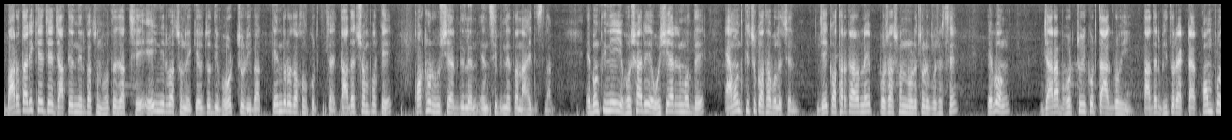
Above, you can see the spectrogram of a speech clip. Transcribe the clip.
বারো তারিখে যে জাতীয় নির্বাচন হতে যাচ্ছে, এই নির্বাচনে কেউ যদি ভোট চুরি বা কেন্দ্র দখল করতে চায়, তাদের সম্পর্কে কঠোর হুঁশিয়ার দিলেন এনসিপি নেতা নাহিদ ইসলাম। এবং তিনি এই হুঁশিয়ারি হুঁশিয়ারির মধ্যে এমন কিছু কথা বলেছেন যেই কথার কারণে প্রশাসন নড়ে চড়ে বসেছে এবং যারা ভোট চুরি করতে আগ্রহী, তাদের ভিতরে একটা কম্পন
